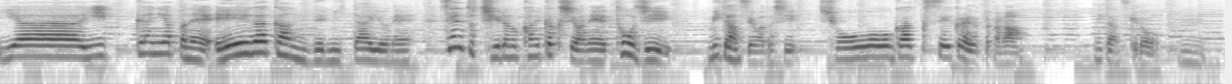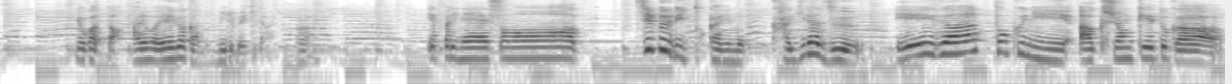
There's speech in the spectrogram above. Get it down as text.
いやー、一回にやっぱね、映画館で見たいよね。千と千尋の神隠しはね、当時見たんすよ、私。小学生くらいだったかな。見たんすけど、うん。よかった。あれは映画館で見るべきだ。うん。やっぱりね、その、ジブリとかにも限らず、映画特にアクション系とか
